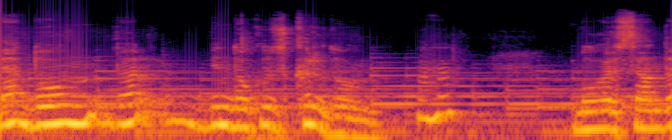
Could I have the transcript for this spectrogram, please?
Ben doğumda 1940 doğumlu. Hı hı. Bulgaristan'da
